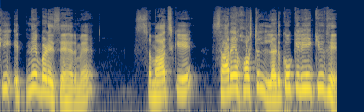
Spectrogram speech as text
कि इतने बड़े शहर में समाज के सारे हॉस्टल लड़कों के लिए क्यों थे?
